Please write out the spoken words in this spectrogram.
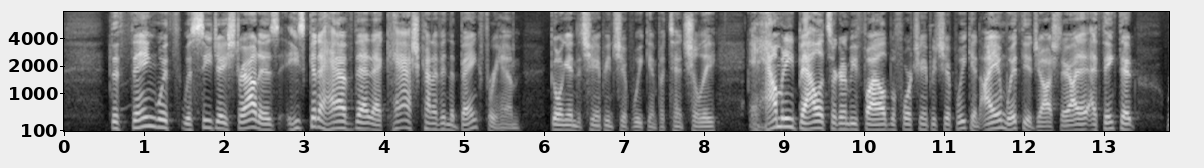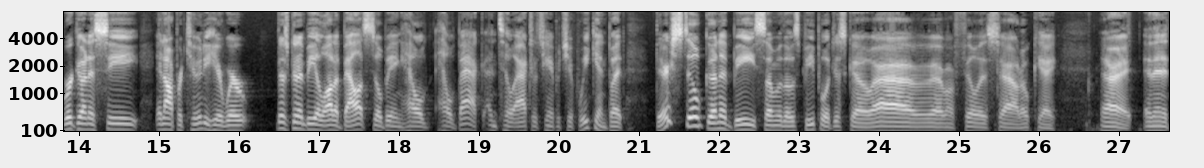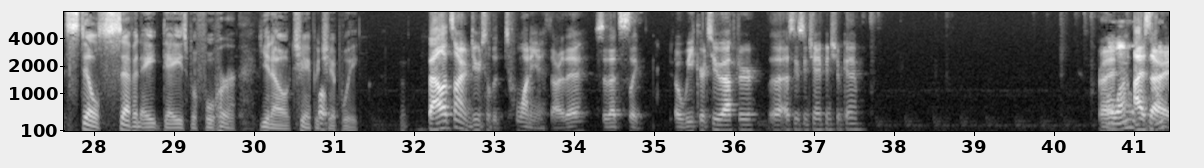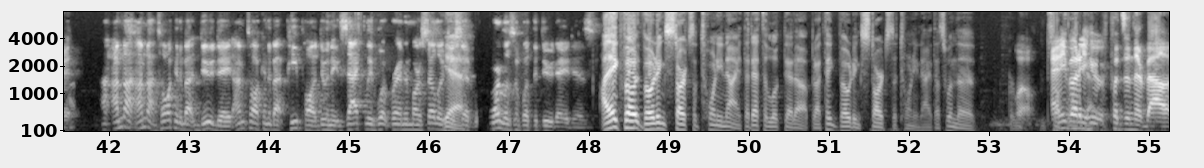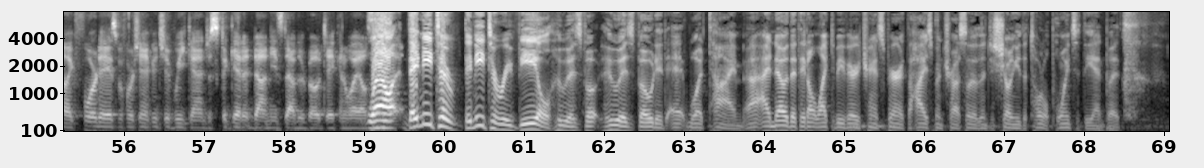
The thing with with CJ Stroud is he's going to have that that cash kind of in the bank for him going into championship weekend potentially. And how many ballots are going to be filed before championship weekend? I am with you, Josh. There, I, I think that we're going to see an opportunity here where there's going to be a lot of ballots still being held held back until after the championship weekend, but there's still going to be some of those people just go, ah, I'm going to fill this out. Okay. All right, and then it's still seven, eight days before you know championship week. Ballots aren't due till the twentieth, are they? So that's like a week or two after the SEC championship game. Right. Oh, I'm- I sorry. I- I'm not. I'm not talking about due date. I'm talking about Peepaw doing exactly what Brandon Marcello Yeah. just said, regardless of what the due date is. I think vote voting starts the 29th. I'd have to look that up, but I think voting starts the 29th. That's when the Well, anybody like who puts in their ballot like four days before championship weekend just to get it done needs to have their vote taken away. Else Well, they need to they need to reveal who has vote who has voted at what time. I I know that they don't like to be very transparent, the Heisman Trust, other than just showing you the total points at the end. But,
